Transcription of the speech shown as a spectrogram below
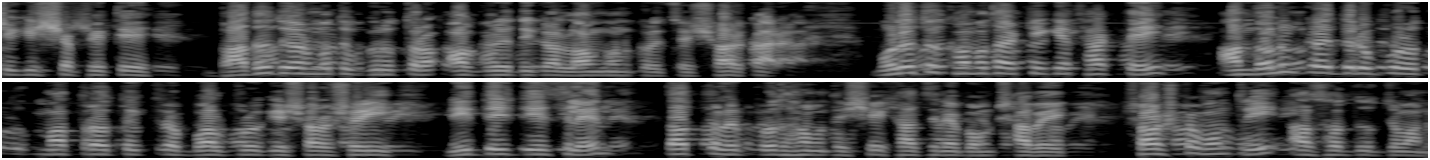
চিকিৎসা পেতে বাধা দেওয়ার মতো গুরুতর অগ্রাধিকার লঙ্ঘন করেছে সরকার। মূলত ক্ষমতা টিকে থাকতে আন্দোলনকারীদের উপর মাত্রাতিরিক্ত বল প্রয়োগের সরাসরি নির্দেশ দিয়েছিলেন তৎকালীন প্রধানমন্ত্রী শেখ হাসিনা এবং সাবেক স্বরাষ্ট্রমন্ত্রী আসাদুজ্জামান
